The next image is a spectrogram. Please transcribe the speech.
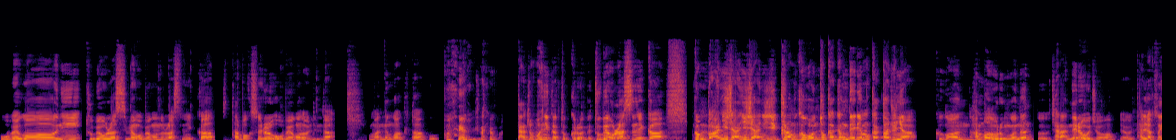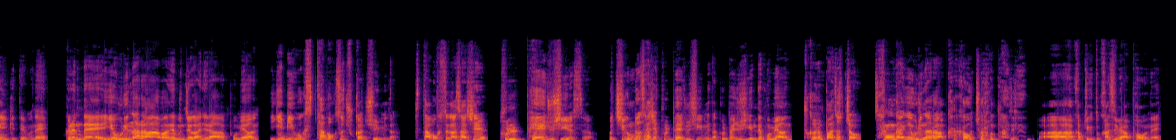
500원이 두 배 올랐으면 500원 올랐으니까 스타벅스를 500원 올린다. 맞는 것 같기도 하고. 따져보니까 또 그러네. 두 배 올랐으니까 그럼 아니지 아니지 아니지. 그럼 그 원두 가격 내리면 깎아주냐? 그건 한 번 오른 거는 잘 안 내려오죠. 탄력성이 있기 때문에. 그런데 이게 우리나라만의 문제가 아니라 보면 이게 미국 스타벅스 주가 추입니다. 스타벅스가 사실 불패 주식이었어요. 뭐 지금도 사실 불패 주식입니다. 불패 주식인데 보면 주가 좀 빠졌죠. 상당히 우리나라 카카오처럼. 아 갑자기 또 가슴이 아파오네.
